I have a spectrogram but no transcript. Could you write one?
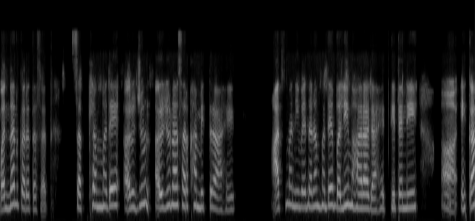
वंदन करत असत. सख्यममध्ये अर्जुन अर्जुनासारखा मित्र आहे. आत्मनिवेदनामध्ये बली महाराज आहेत की त्यांनी एका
